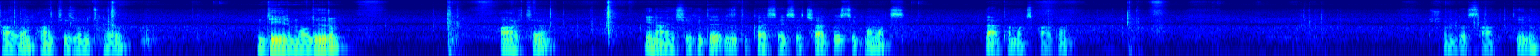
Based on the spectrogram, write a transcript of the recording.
Pardon parantezi unutmayalım. Değerimi alıyorum. Artı yine aynı şekilde zıtlık katsayısı çarpı sigma max. Delta max pardon. Şunu da sabitleyelim.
